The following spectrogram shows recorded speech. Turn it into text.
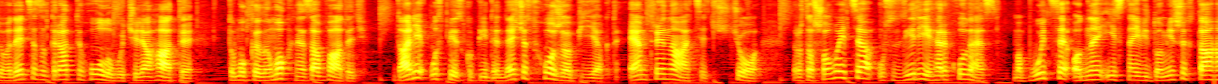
доведеться затирати голову чи лягати, тому килимок не завадить. Далі у списку піде дещо схожий об'єкт М13, що розташовується у сузір'ї Геркулес. Мабуть, це одне із найвідоміших та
